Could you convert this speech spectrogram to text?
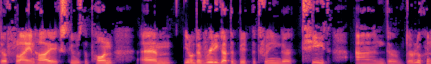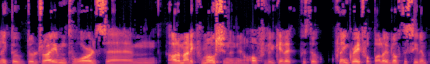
they're flying high, excuse the pun, um, you know they've really got the bit between their teeth. and they're they're looking like they're they're driving towards um, automatic promotion, and you know hopefully they'll get it because they're playing great football. I'd love to see them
